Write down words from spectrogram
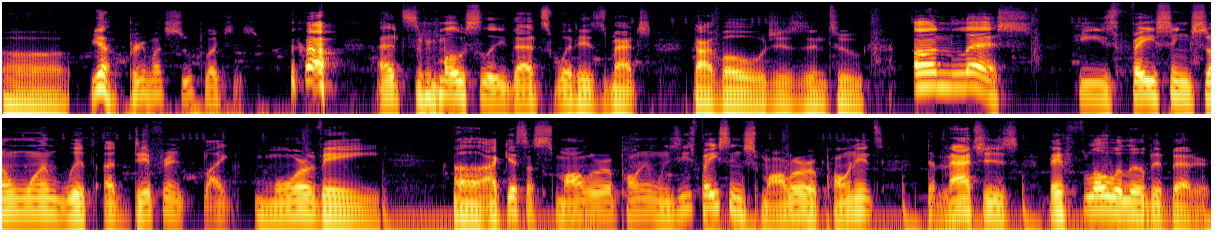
uh yeah, pretty much suplexes. that's mostly that's what his match divulges into. Unless he's facing someone with a different like more of a uh, I guess a smaller opponent. When he's facing smaller opponents, the matches they flow a little bit better.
